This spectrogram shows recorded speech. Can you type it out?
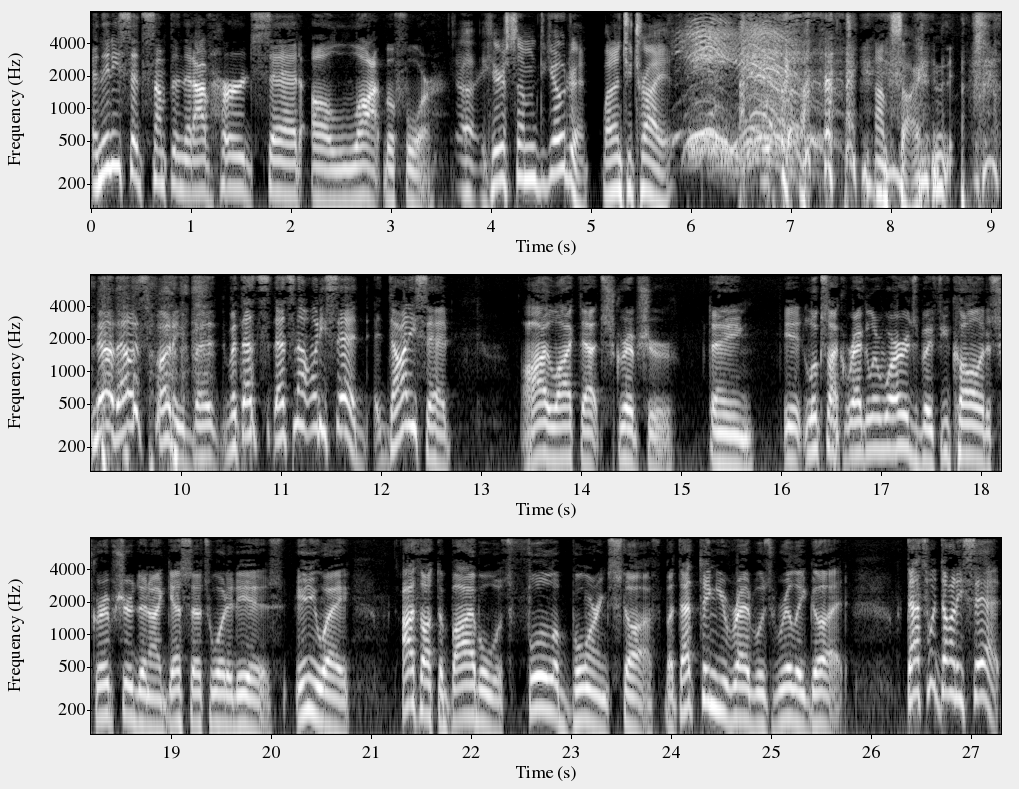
And then he said something that I've heard said a lot before. Uh, here's some deodorant. Why don't you try it? I'm sorry. no, that was funny, but but that's that's not what he said. Donnie said, "I like that scripture thing. It looks like regular words, but if you call it a scripture, then I guess that's what it is. Anyway, I thought the Bible was full of boring stuff, but that thing you read was really good." That's what Donnie said.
